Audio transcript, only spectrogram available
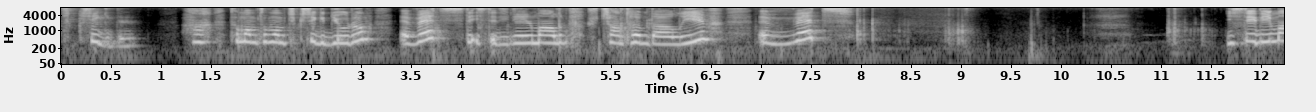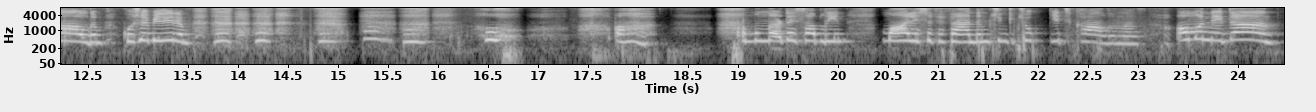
çıkışa gidin. Ha, tamam tamam çıkışa gidiyorum. Evet işte istediklerimi aldım. Şu çantamı da alayım. Evet. İstediğimi aldım. Koşabilirim. Oh. Ah. Bunları da hesaplayın. Maalesef efendim çünkü çok geç kaldınız. Ama neden?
